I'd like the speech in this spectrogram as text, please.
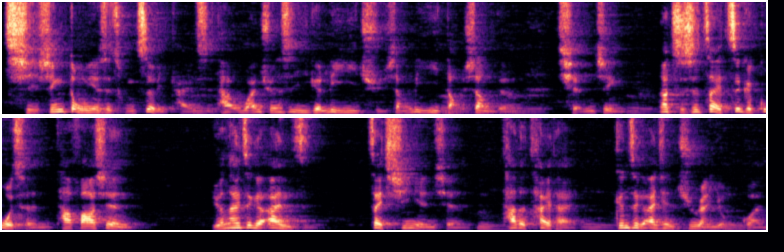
起心动念是从这里开始，嗯他完全是一个利益取向、利益导向的嗯前进。嗯那只是在这个过程，他发现原来这个案子在七年前，嗯他的太太嗯跟这个案件居然有关。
